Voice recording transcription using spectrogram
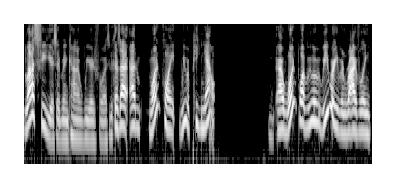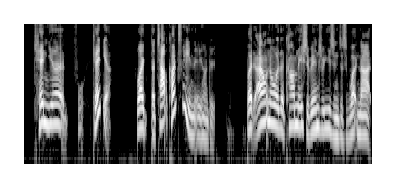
last few years have been kind of weird for us because at, at one point we were peaking out. At one point we were we were even rivaling Kenya for Kenya like the top country in 800. But I don't know the combination of injuries and just whatnot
